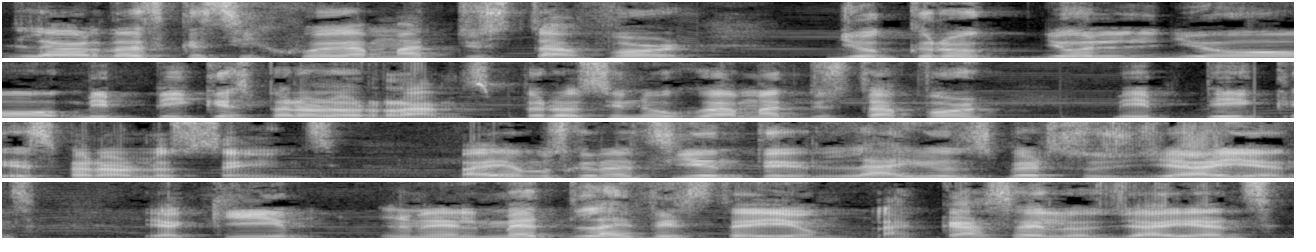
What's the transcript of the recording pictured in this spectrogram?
la verdad es que si juega Matthew Stafford, yo creo, yo, yo, mi pick es para los Rams, pero si no juega Matthew Stafford, mi pick es para los Saints. Vayamos con el siguiente, Lions versus Giants. Y aquí en el MetLife Stadium, la casa de los Giants,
